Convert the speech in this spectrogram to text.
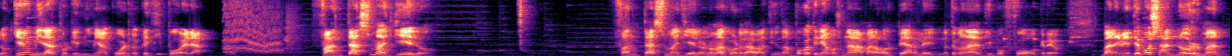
Lo quiero mirar porque ni me acuerdo. ¿Qué tipo era? Fantasma hielo. Fantasma hielo, no me acordaba, tío. Tampoco teníamos nada para golpearle. No tengo nada de tipo fuego, creo. Vale, metemos a Norman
